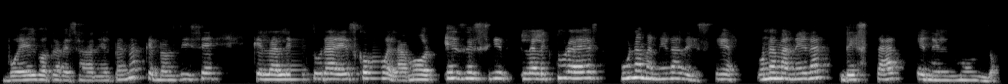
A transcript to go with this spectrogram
Vuelvo otra vez a Daniel Pena, que nos dice que la lectura es como el amor, es decir, la lectura es una manera de ser, una manera de estar en el mundo.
